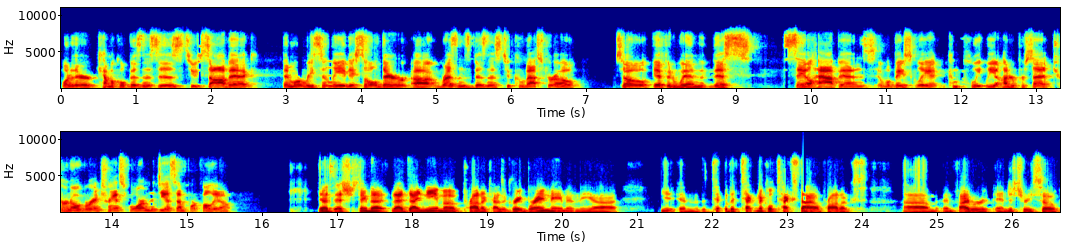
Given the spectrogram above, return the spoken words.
one of their chemical businesses to SABIC. Then more recently, they sold their uh, resins business to Covestro. So if and when this sale happens, it will basically completely 100% turn over and transform the DSM portfolio. Yeah, it's interesting that that Dyneema product has a great brand name in the uh, in the, te- the technical textile products um, and fiber industry. So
